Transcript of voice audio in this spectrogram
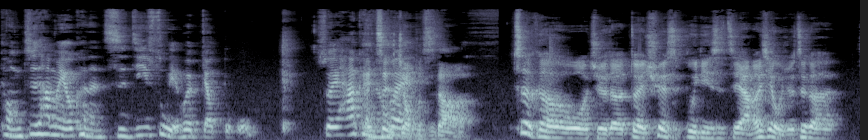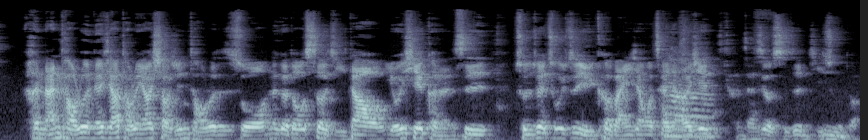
同志，他们有可能雌激素也会比较多，所以他可能会、欸、这个就不知道了。这个我觉得对，确实不一定是这样，而且我觉得这个很难讨论，而且要讨论要小心讨论，是说那个都涉及到有一些可能是纯粹出自于刻板印象或猜想，而一些可能才是有实证基础的。嗯、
